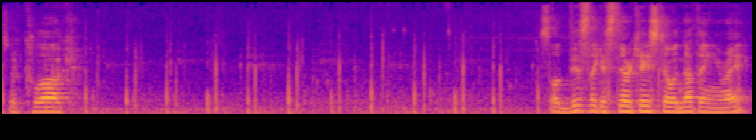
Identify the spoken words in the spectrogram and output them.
It's a clock. So this like a staircase to nothing, right?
